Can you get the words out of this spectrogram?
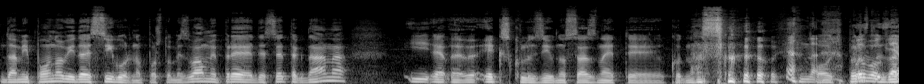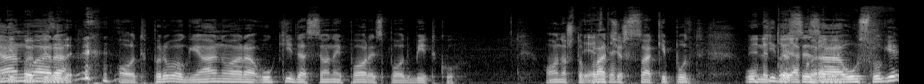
da mi ponovi da je sigurno, pošto me zvao me pre desetak dana, i e, e, ekskluzivno saznajete kod nas od 1. januara od 1. januara ukida se onaj porez po odbitku ono što Jeste. plaćaš svaki put ukida se za radi. usluge,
